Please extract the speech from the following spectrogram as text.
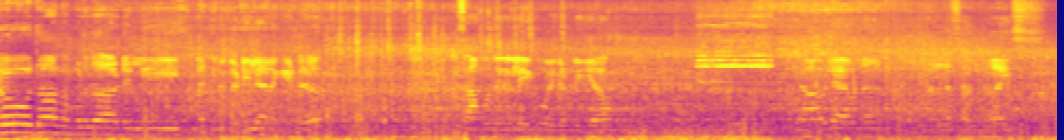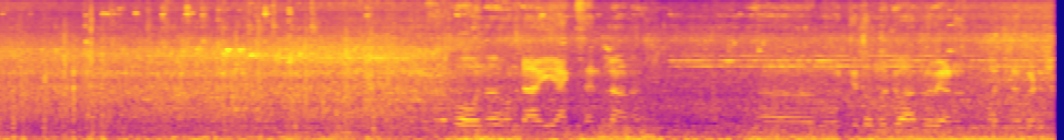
ഷോ ഇതാ നമ്മളിതാ ഡൽഹി മജിനുകട്ടിയിൽ ഇറങ്ങിയിട്ട് സാമുദ്രയിലേക്ക് പോയിക്കൊണ്ടിരിക്കുക. രാവിലെ ആവുന്ന നല്ല സൺറൈസ് പോകുന്നത് ഉണ്ടായി ആക്സിഡന്റിലാണ് നൂറ്റി തൊണ്ണൂറ്റി ആറ് രൂപയാണ് മജിനക്കടിൽ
